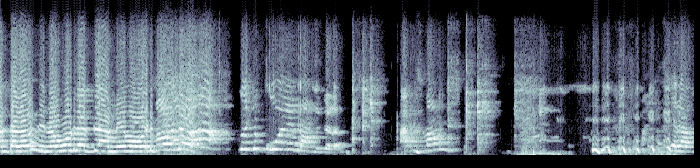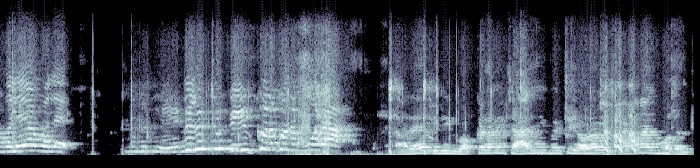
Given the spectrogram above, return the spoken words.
అంతగా తినకూడదు అట్లా? మేము ఓడిపోదు కొంచెం కూలే మామ ఇక్కడ అవ్వలే అవ్వలే. మనకి నిలుచు తీసుకుని కొంచెం కూర. అరే దీనికి ఒక్కదానికి ఛార్జింగ్ పెట్టి ఎవడో అయిపోతుంది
